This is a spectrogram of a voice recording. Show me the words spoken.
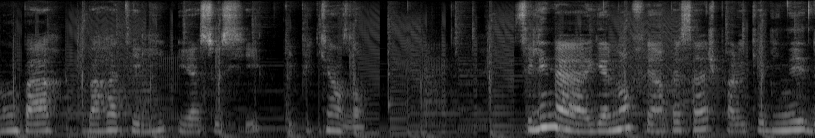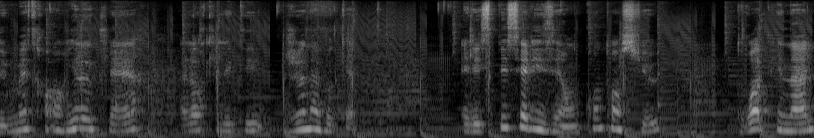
Lombard, Baratelli et Associés depuis 15 ans. Céline a également fait un passage par le cabinet de Maître Henri Leclerc alors qu'elle était jeune avocate. Elle est spécialisée en contentieux, droit pénal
